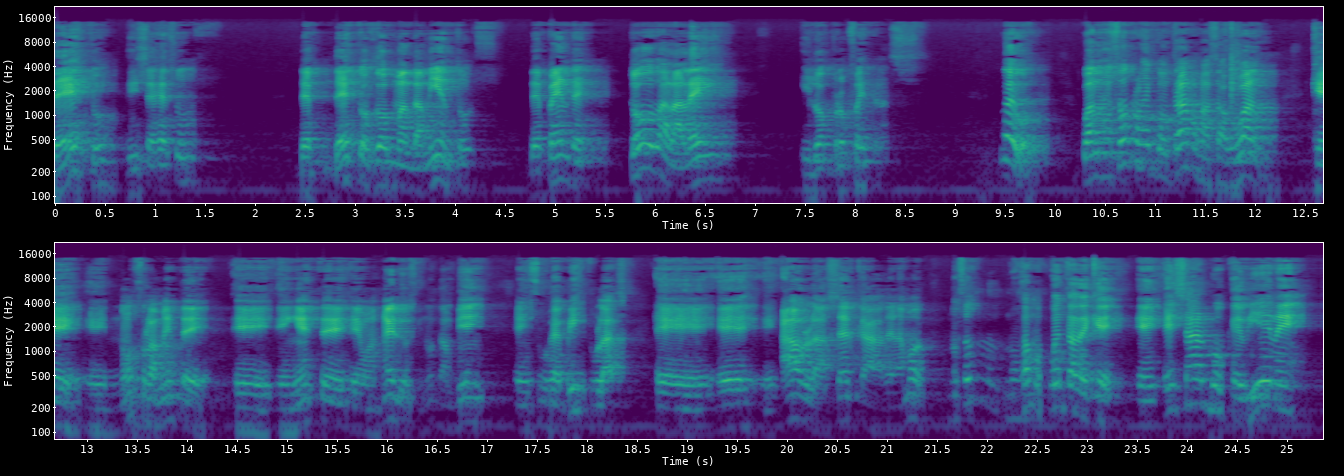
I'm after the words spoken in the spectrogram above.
De esto, dice Jesús, de, estos dos mandamientos depende toda la ley y los profetas. Luego, cuando nosotros encontramos a San Juan, que eh, no solamente eh, en este evangelio, sino también en sus epístolas, eh, habla acerca del amor, nosotros nos damos cuenta de que es algo que viene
